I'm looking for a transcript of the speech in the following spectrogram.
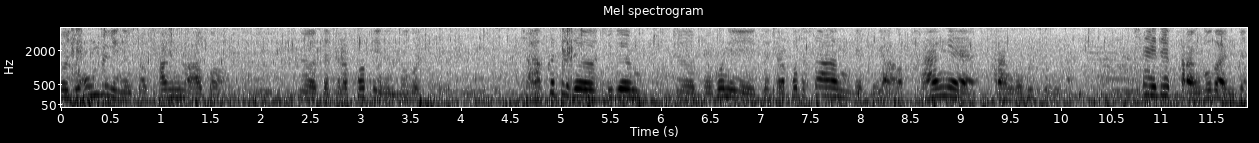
옹벽에 있는 쪽 상하고 요 테트라포트 있는 쪽을 자 끝에 저 지금 저 부분이 테트라포트 쌓은 게 그게 아마 파랑의 파랑고 굴수입니다. 최대 파랑고가 이제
